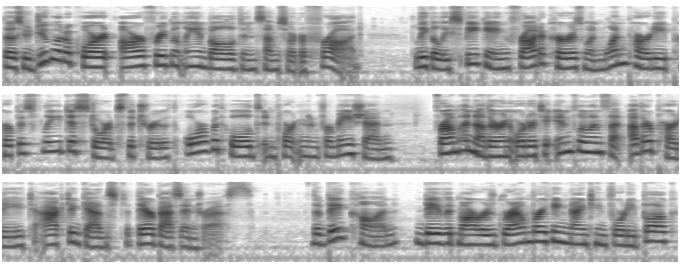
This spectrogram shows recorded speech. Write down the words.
Those who do go to court are frequently involved in some sort of fraud. Legally speaking, fraud occurs when one party purposefully distorts the truth or withholds important information from another in order to influence that other party to act against their best interests. The Big Con, David Maurer's groundbreaking 1940 book,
